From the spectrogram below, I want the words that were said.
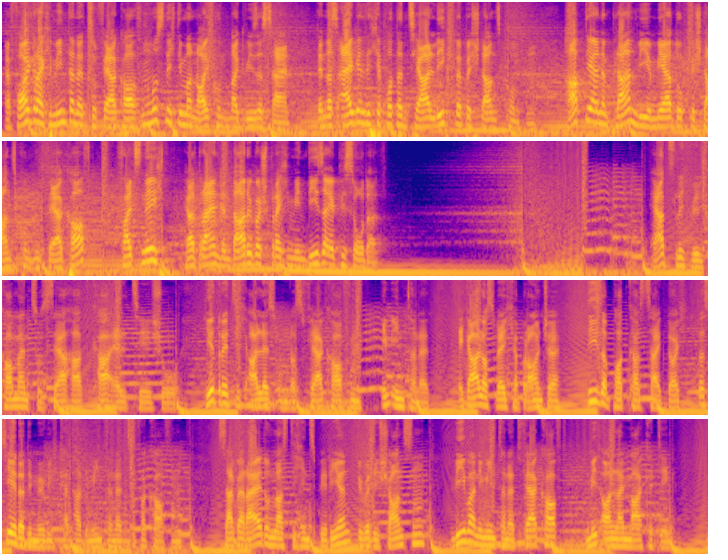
Erfolgreich im Internet zu verkaufen muss nicht immer Neukundenakquise sein, denn das eigentliche Potenzial liegt bei Bestandskunden. Habt ihr einen Plan, wie ihr mehr durch Bestandskunden verkauft? Falls nicht, hört rein, denn darüber sprechen wir in dieser Episode. Herzlich willkommen zu Serhat KLC Show. Hier dreht sich alles um das Verkaufen im Internet, egal aus welcher Branche, dieser Podcast zeigt euch, dass jeder die Möglichkeit hat, im Internet zu verkaufen. Sei bereit und lass dich inspirieren über die Chancen, wie man im Internet verkauft mit Online-Marketing.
